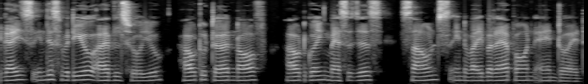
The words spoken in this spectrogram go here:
guys, in this video I will show you how to turn off outgoing messages sounds in Viber app on Android.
